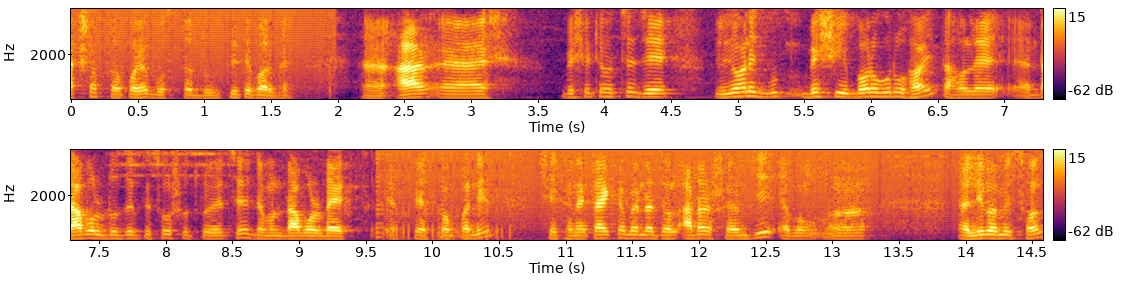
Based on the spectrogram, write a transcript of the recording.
এক সপ্তাহ পরে বুস্টার ডোজ দিতে পারবেন। আর বিষয়টি হচ্ছে যে, যদি অনেক বেশি বড় গরু হয়, তাহলে ডাবল ডোজের কিছু ওষুধ রয়েছে, যেমন ডাবল ড্যাক্স এসকেএফ কোম্পানির সেখানে টাইকাবেন্ডাজল আঠারোশো এমজি এবং লিবামিসল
